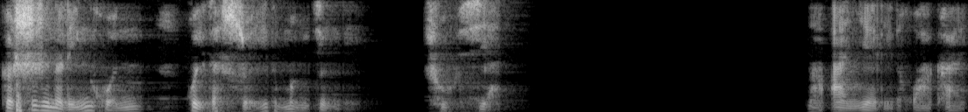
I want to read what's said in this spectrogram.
可诗人的灵魂会在谁的梦境里出现？那暗夜里的花开，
